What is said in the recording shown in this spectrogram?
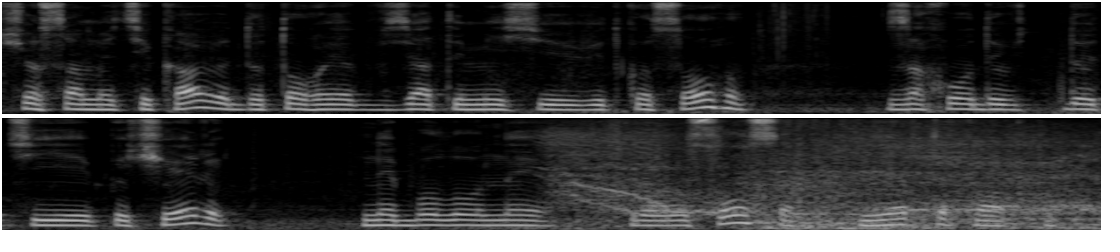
Що саме цікаве, до того як взяти місію від косого, заходив до цієї печери, не було ні кровососа, ні артефакту.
